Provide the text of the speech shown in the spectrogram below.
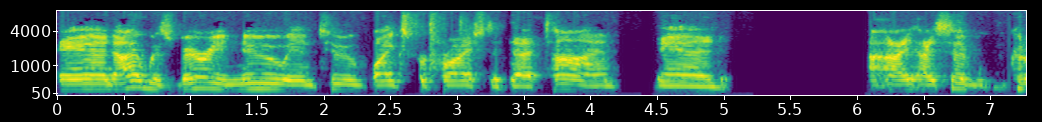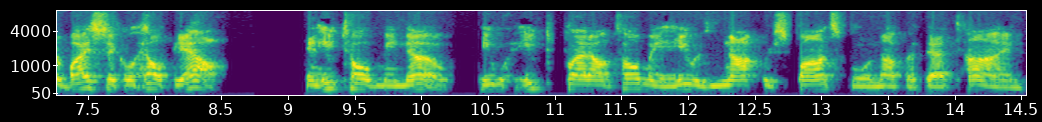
and I was very new into Bikes for Christ at that time, and I, I said, "Could a bicycle help you out?" And he told me no. He, he flat out told me he was not responsible enough at that time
